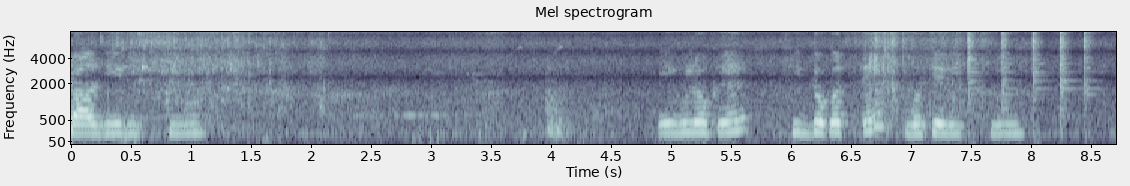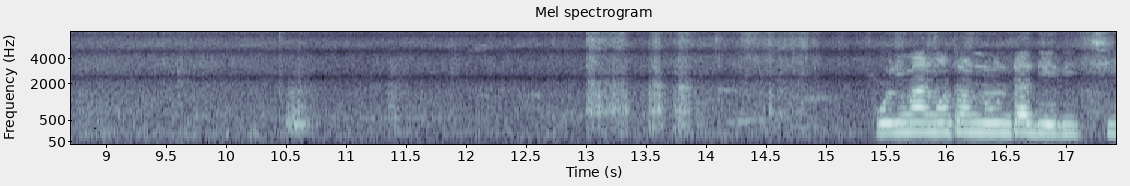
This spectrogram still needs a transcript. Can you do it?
জল দিয়ে দিচ্ছি। এগুলোকে সিদ্ধ করতে বসিয়ে দিচ্ছি। পরিমাণ মতো নুনটা দিয়ে দিচ্ছি।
